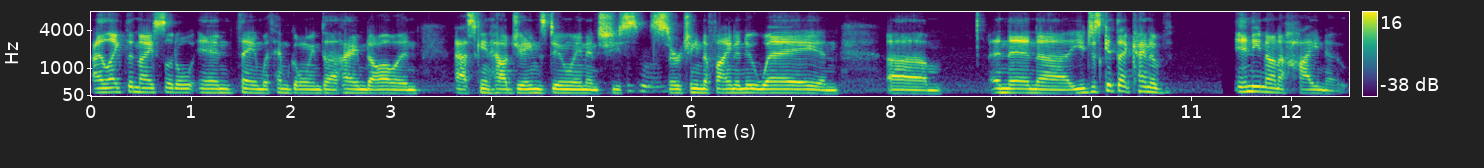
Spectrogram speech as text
I like the nice little end thing with him going to Heimdall and asking how Jane's doing, and she's Mhm. searching to find a new way, and um, and then uh, you just get that kind of ending on a high note.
